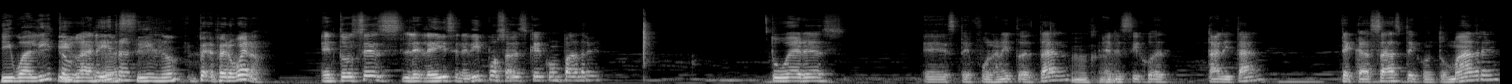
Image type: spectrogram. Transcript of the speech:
igualito. Igualito. Así, ¿no? Pe- Pero bueno, entonces le, le dicen, Edipo, ¿sabes qué, compadre? Tú eres este fulanito de tal, eres hijo de tal y tal, te casaste con tu madre,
